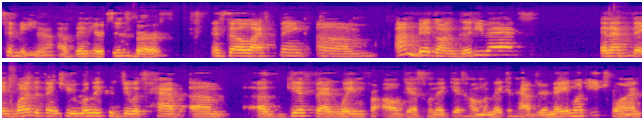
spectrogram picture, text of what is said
to me. Yeah. I've been here since birth. And so I think um, I'm big on goodie bags. And I mm-hmm. think one of the things you really could do is have um, a gift bag waiting for all guests when they get home, and they can have their name on each one,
